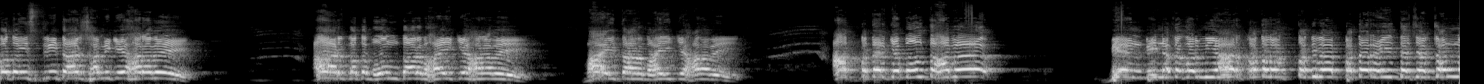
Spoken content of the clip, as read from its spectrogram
কত স্ত্রী তার স্বামীকে হারাবে, আর কত বোন তার ভাইকে হারাবে, ভাই তার ভাইকে হারাবে। আপনাদেরকে বলতে হবে, বিএনপি নেতাকর্মী আর কত রক্ত দিবে আপনাদের এই দেশের জন্য?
